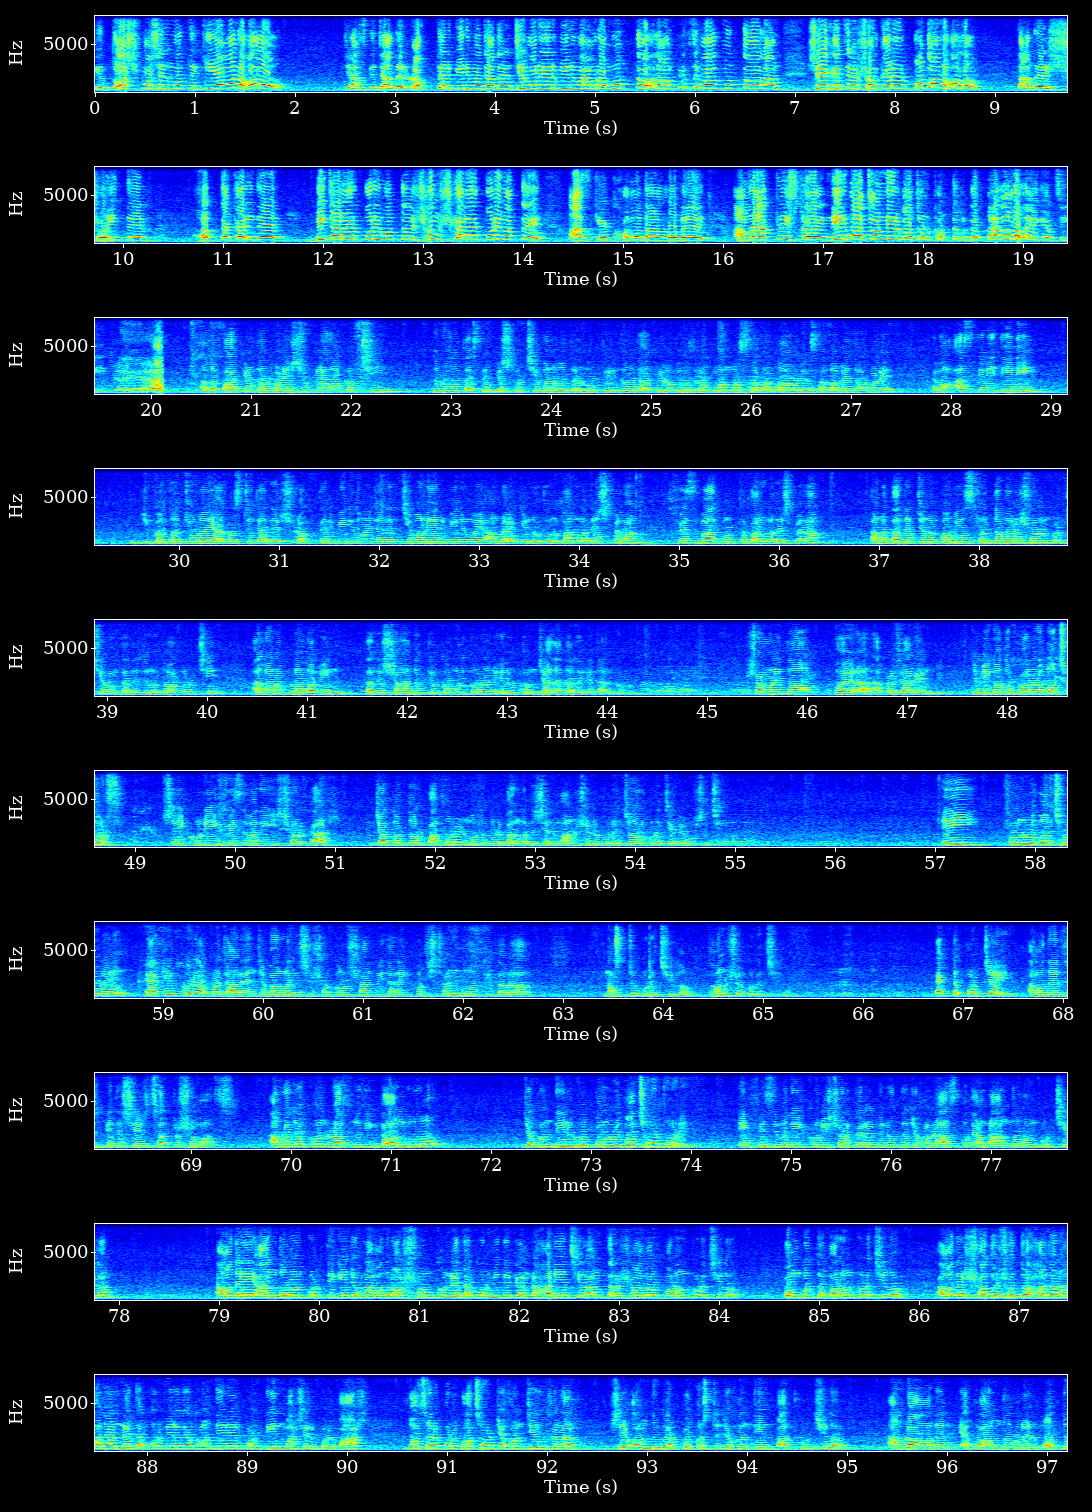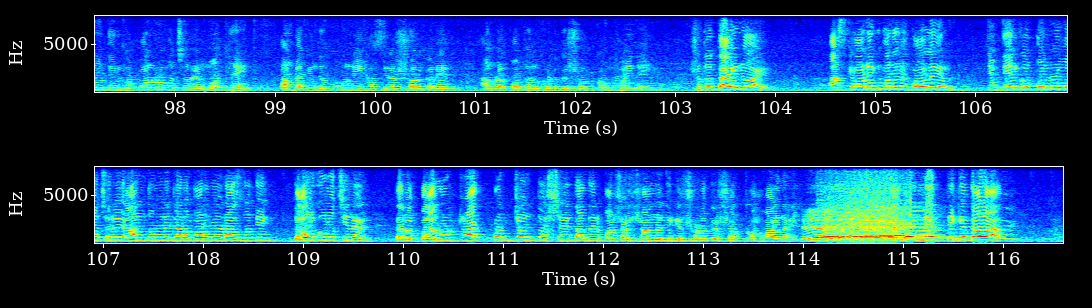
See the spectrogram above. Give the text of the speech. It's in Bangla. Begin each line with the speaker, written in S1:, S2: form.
S1: আজকে দশ মাসের মধ্যে কি এমন হলো যে আজকে যাদের রক্তের বিনিময়ে, যাদের জীবনের বিনিময়ে আমরা মুক্ত হলাম ফেসিবাদ মুক্ত হলাম হাসিনা সরকারের পতন হলো, তাদের শহীদদের, হত্যাকারীদের, বিচারের পরিবর্তে, সংস্কারের পরিবর্তে আজকে ক্ষমতার লোভে আমরা আকৃষ্ট হয়ে নির্বাচন নির্বাচন করতে করতে পাগল হয়ে গেছি। আল্লাহ পাকের দরবারে শুকরিয়া আদায় করছি দুরূহ তাসলিম পেশ করছি মানবতার মুক্তির দূত আখির নবী হযরত মুহাম্মদ সাল্লাল্লাহু আলাইহি দরবারে। এবং আজকের এই দিনে গত জুলাই, আগস্টে যাদের রক্তের বিনিময়ে, যাদের জীবনের বিনিময়ে আমরা একটি নতুন বাংলাদেশ পেলাম ফেসবাদ মুক্ত বাংলাদেশ পেলাম, আমরা তাদের জন্য গভীর শ্রদ্ধা ভরে স্মরণ করছি এবং তাদের জন্য দোয়া করছি। আল্লাহ রবুল আলমিন তাদের শাহাদতকে কবুল করুন, এর উত্তম যাজা তাদেরকে দান করুন। সম্মানিত ভাইয়েরা, আপনারা জানেন যে বিগত পনেরো বছর সেই খুনি ফেসিবাদী সরকার জগদ্দল পাথরের মতো করে বাংলাদেশের মানুষের উপরে জোর করে চেপে বসেছিল। এই পনেরো বছরে এক এক করে আপনারা জানেন যে বাংলাদেশের সকল সাংবিধানিক প্রতিষ্ঠানগুলোকে তারা নষ্ট করেছিল, ধ্বংস করেছিল। একটা পর্যায়ে আমাদের এদেশের ছাত্র সমাজ, আমরা যখন রাজনৈতিক দলগুলো যখন দীর্ঘ পনেরো বছর ধরে এই ফেসিবাদী খুনি সরকারের বিরুদ্ধে যখন রাজপথে আমরা আন্দোলন করছিলাম, আমাদের এই আন্দোলন করতে গিয়ে যখন আমাদের অসংখ্য নেতা কর্মীদেরকে আমরা হারিয়েছিলাম, তারা শাহাদত বরণ করেছিল, পঙ্গুত্ব বরণ করেছিল আমাদের শত শত হাজার হাজার নেতা কর্মীরা যখন দিনের পর দিন, মাসের পর মাস, বছরের পর বছর যখন জেলখানার সেই অন্ধকার প্রকোষ্ঠে যখন দিন পাত করছিল, আমরা আমাদের এত আন্দোলনের মধ্যেও দীর্ঘ পনেরো বছরের মধ্যে আমরা কিন্তু খুনি হাসিনা সরকারের আমরা পতন ঘটাতে সক্ষম হয় নাই। শুধু তাই নয়, আজকে অনেক মানুষ বলেন যে দীর্ঘ পনেরো বছরের আন্দোলনে যারা বড় বড় রাজনৈতিক দলগুলো ছিলেন, তারা বালুর ট্রাক পর্যন্ত সে তাদের বাসার সামনে থেকে সরাতে সক্ষম হয় নাই। তাদের নেত্রীকে তারা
